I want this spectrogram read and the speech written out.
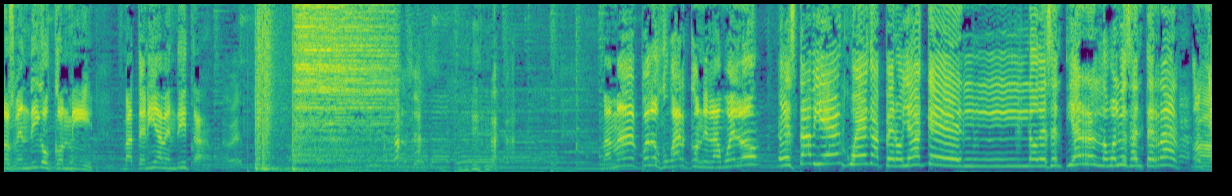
los bendigo con mi batería bendita. A ver. Mamá, ¿puedo jugar con el abuelo? Está bien, juega, pero ya que lo desentierras, lo vuelves a enterrar. Ok,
